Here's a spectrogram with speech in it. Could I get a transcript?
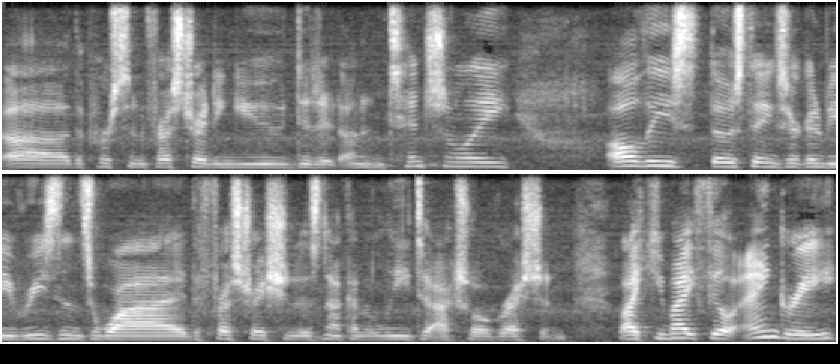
uh, the person frustrating you did it unintentionally. All these those things are going to be reasons why the frustration is not going to lead to actual aggression. Like you might feel angry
